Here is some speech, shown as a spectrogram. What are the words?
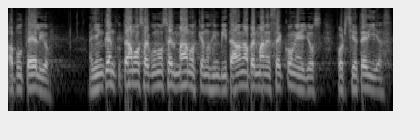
a Putelio. Allí encontramos algunos hermanos que nos invitaron a permanecer con ellos por siete días.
